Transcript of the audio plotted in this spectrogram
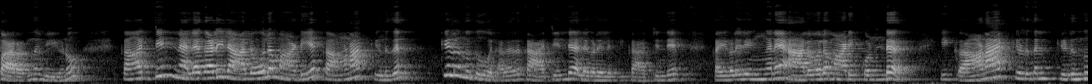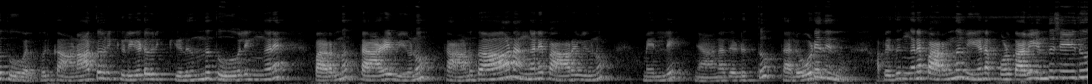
പറന്ന് വീണു. കാറ്റിൻ നലകളിൽ ആലോലമാടിയ കാണാ കിളുതൻ കിളുന്നു തൂവൽ. അതായത് കാറ്റിന്റെ അലകളിൽ ഈ കാറ്റിന്റെ കൈകളിൽ ഇങ്ങനെ ആലോലമാടിക്കൊണ്ട് ഈ കാണാ കിളുതൻ കിളുന്നു തൂവൽ ഒരു കാണാത്ത ഒരു കിളിയുടെ ഒരു കിളുന്നു തൂവൽ ഇങ്ങനെ പറന്ന് താഴെ വീണു. താണുതാണ് അങ്ങനെ പാറി വീണു. മെല്ലെ ഞാനതെടുത്തു തലോടി നിന്നു. അപ്പോൾ ഇതിങ്ങനെ പറന്ന് വീണപ്പോൾ കവി എന്തു ചെയ്തു?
